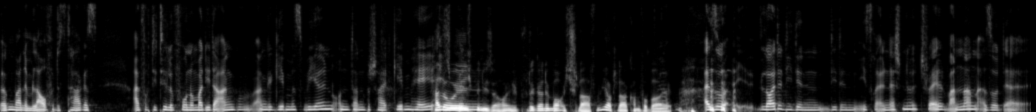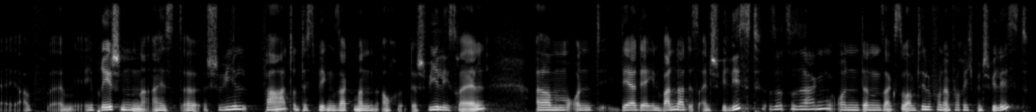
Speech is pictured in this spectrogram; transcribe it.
irgendwann im Laufe des Tages einfach die Telefonnummer, die da ange angegeben ist, wählen und dann Bescheid geben, hey, Hallo, ich bin, ich bin die Sache, ich würde gerne bei euch schlafen. Ja klar, komm vorbei. Ja. Also äh, Leute, die den, die den Israel National Trail wandern, also der auf ähm, Hebräischen heißt äh, Schwil-Fahrt und deswegen sagt man auch der Schwil Israel. Ähm, und der, der ihn wandert, ist ein Schwilist sozusagen. Und dann sagst du am Telefon einfach, ich bin Schwilist.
